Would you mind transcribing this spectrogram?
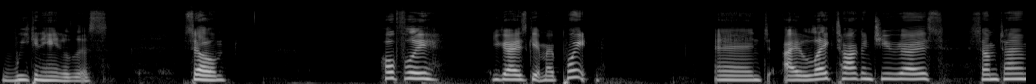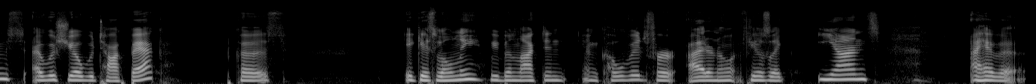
We can handle this. So, hopefully you guys get my point. And I like talking to you guys. Sometimes I wish y'all would talk back because it gets lonely. We've been locked in in COVID for I don't know, it feels like eons. I have a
